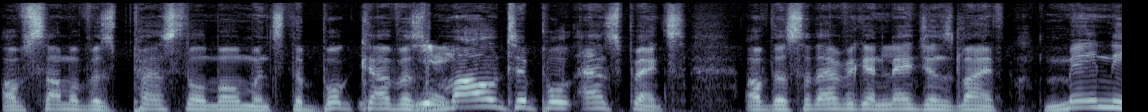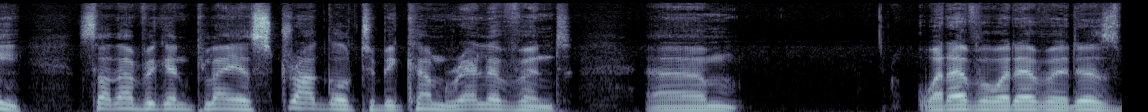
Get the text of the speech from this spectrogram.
of some of his personal moments. The book covers yes. multiple aspects of the South African legend's life. Many South African players struggle to become relevant. Um, whatever, whatever it is,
